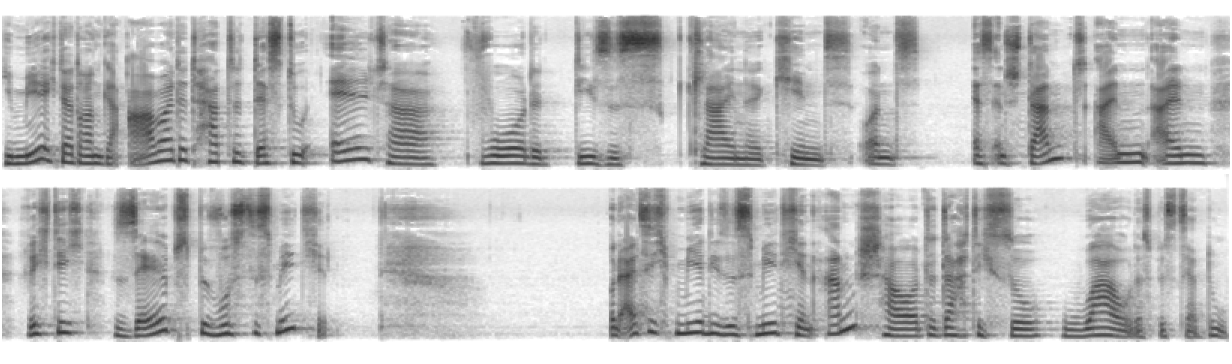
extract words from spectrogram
je mehr ich daran gearbeitet hatte, desto älter wurde dieses kleine Kind. Und es entstand ein, ein richtig selbstbewusstes Mädchen. Und als ich mir dieses Mädchen anschaute, dachte ich so, wow, das bist ja du.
